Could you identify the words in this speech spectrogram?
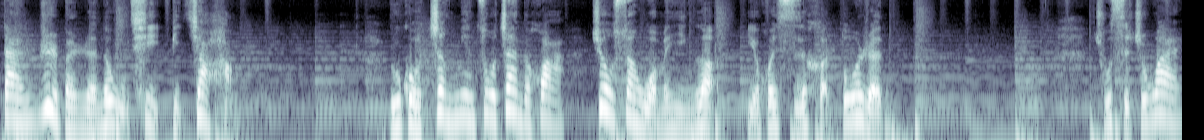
但日本人的武器比较好。如果正面作战的话，就算我们赢了。”也会死很多人。除此之外，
